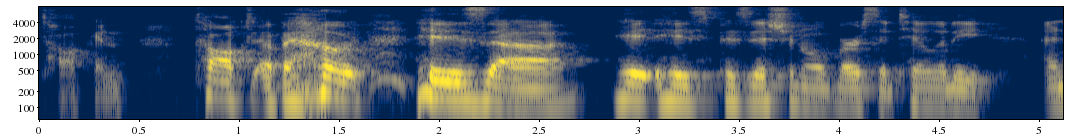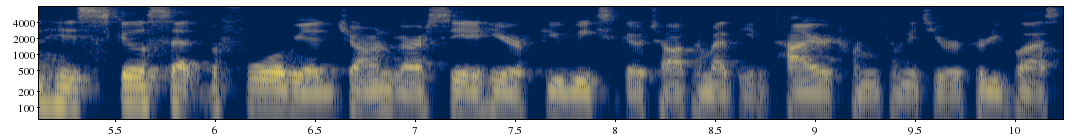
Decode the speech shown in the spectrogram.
talking talked about his uh his, positional versatility and his skill set before. We had John Garcia here a few weeks ago talking about the entire 2022 recruiting class,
